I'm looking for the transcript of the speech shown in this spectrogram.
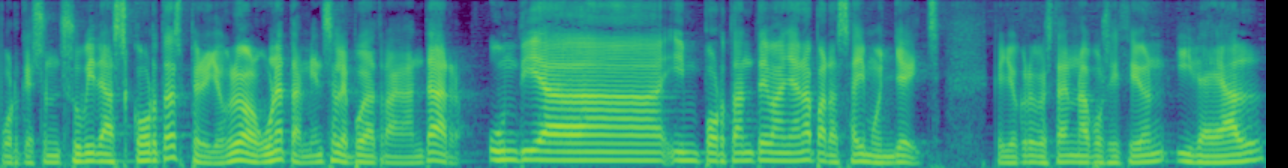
porque son subidas cortas, pero yo creo que alguna también se le puede atragantar. Un día importante mañana para Simon Yates, que yo creo que está en una posición ideal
